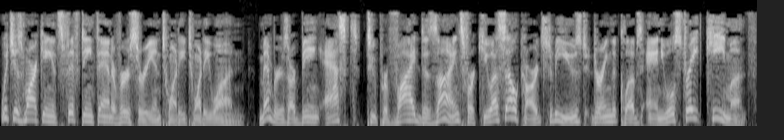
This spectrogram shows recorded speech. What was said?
which is marking its 15th anniversary in 2021. Members are being asked to provide designs for QSL cards to be used during the club's annual Straight Key Month,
